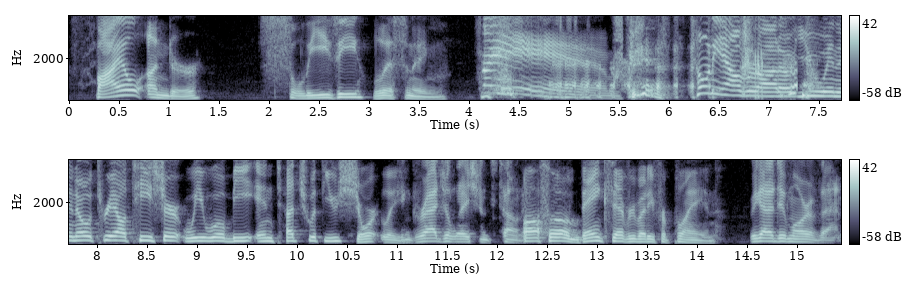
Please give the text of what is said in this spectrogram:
file under sleazy listening. Bam! Tony Alvarado, you win an O3L t shirt. We will be in touch with you shortly. Congratulations, Tony. Awesome. Thanks, everybody, for playing. We got to do more of that.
